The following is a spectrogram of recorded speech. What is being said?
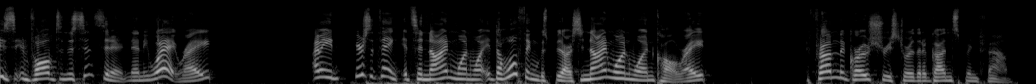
guys involved in this incident in any way, right? I mean, here's the thing it's a 911, the whole thing was bizarre. It's a 911 call, right? From the grocery store that a gun's been found.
